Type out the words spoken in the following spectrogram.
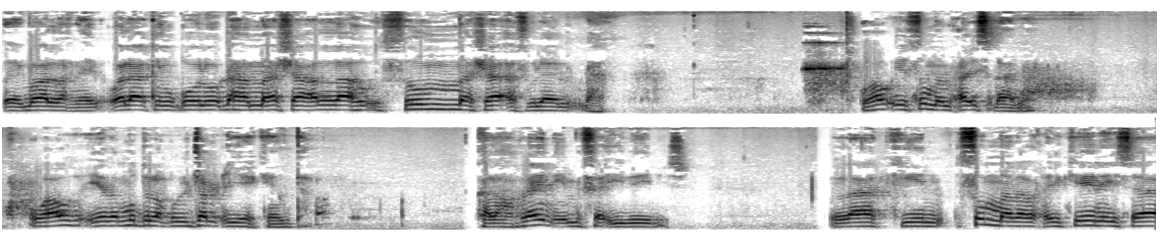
waa la reebay walaakin quuluu dhaha maa shaaa allaahu huma shaaa fulaanun dhaha. Waaw iyo uma maxaa isdhaanaa waawda iyada mudlaquljamciyay keentaa. Kala horeyn iyo ma faa-iideyneyso laakiin humada waxay keenaysaa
